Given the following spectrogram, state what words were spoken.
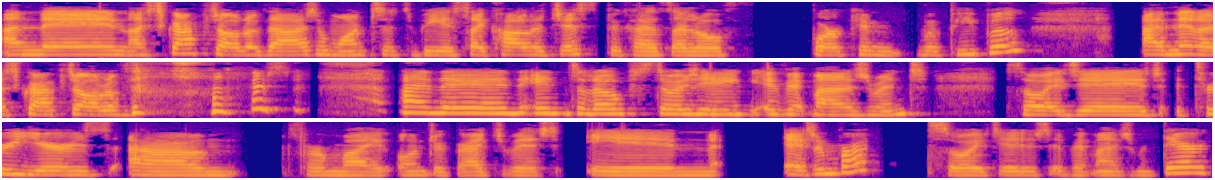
And then I scrapped all of that and wanted to be a psychologist because I love working with people. And then I scrapped all of that and then ended up studying event management. So I did three years um, for my undergraduate in Edinburgh. So I did event management there.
